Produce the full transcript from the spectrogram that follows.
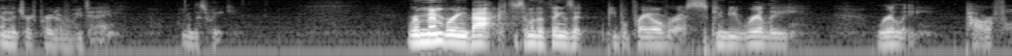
and the church prayed over me today or this week. Remembering back to some of the things that people pray over us can be really, really powerful.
